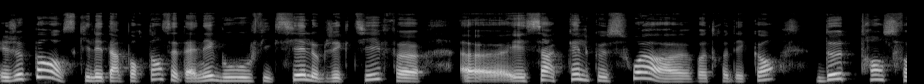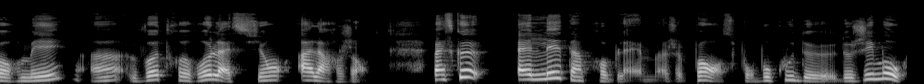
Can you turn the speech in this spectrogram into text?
Et je pense qu'il est important cette année que vous vous fixiez l'objectif euh, euh, et ça quel que soit euh, votre décan, de transformer hein, votre relation à l'argent. Parce que elle est un problème, je pense, pour beaucoup de, Gémeaux,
